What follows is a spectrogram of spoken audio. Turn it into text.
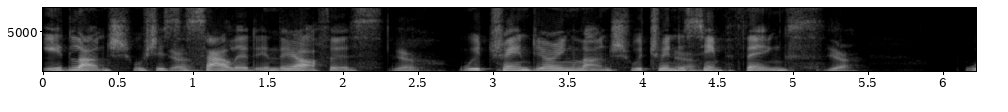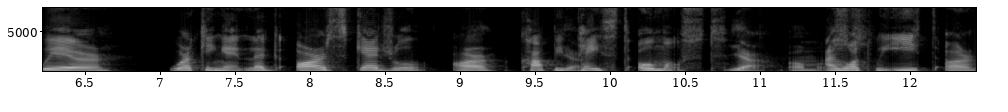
eat lunch, which is Yeah. a salad in the office. Yep. We train during lunch. We train the same things. Yeah. We're working in like our schedule are copy Yeah. paste almost. Yeah. Almost. and what we eat are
